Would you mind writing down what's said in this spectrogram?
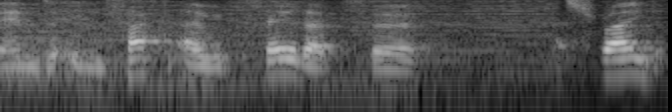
And in fact, I would say that uh, I tried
